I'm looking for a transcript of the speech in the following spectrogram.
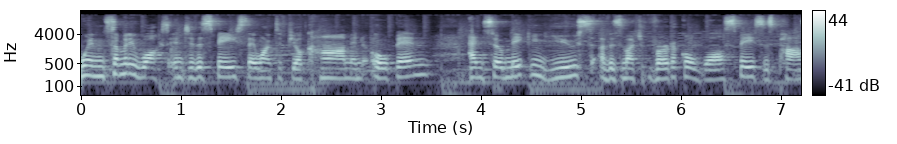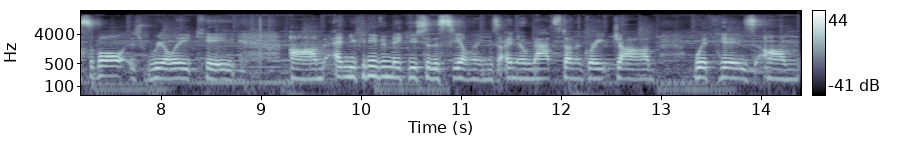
When somebody walks into the space, they want to feel calm and open. And so making use of as much vertical wall space as possible is really key. Um, and you can even make use of the ceilings. I know Matt's done a great job with his um,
